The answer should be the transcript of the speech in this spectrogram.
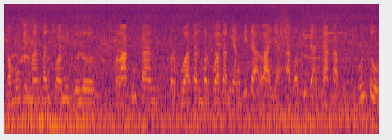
atau mungkin mantan suami dulur melakukan perbuatan-perbuatan yang tidak layak atau tidak cakap untuk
